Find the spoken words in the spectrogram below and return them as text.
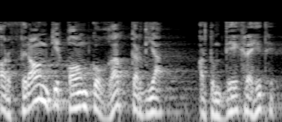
और फिरौन की कौम को गर्क कर दिया, और तुम देख रहे थे।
